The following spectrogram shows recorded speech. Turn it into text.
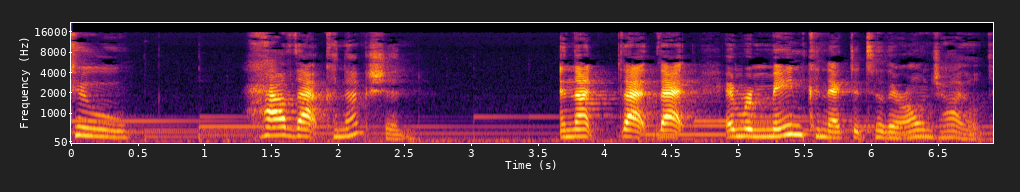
to have that connection and that that that and remain connected to their own child.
